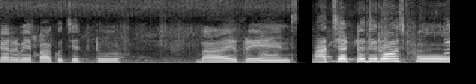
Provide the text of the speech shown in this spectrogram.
కరివేపాకు చెట్టు. Bye friends. మా చెట్టుది రోజ్ పువ్వు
